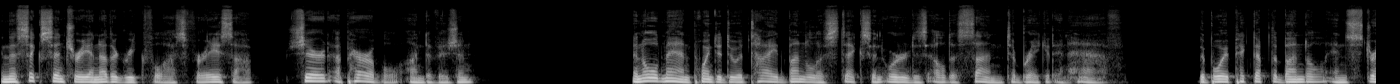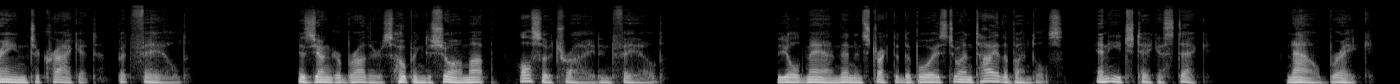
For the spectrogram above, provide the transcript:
In the 6th century, another Greek philosopher, Aesop, shared a parable on division. An old man pointed to a tied bundle of sticks and ordered his eldest son to break it in half. The boy picked up the bundle and strained to crack it, but failed. His younger brothers, hoping to show him up, also tried and failed. The old man then instructed the boys to untie the bundles and each take a stick. Now break,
